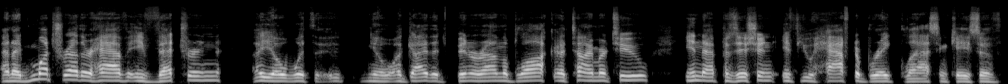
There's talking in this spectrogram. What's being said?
and I'd much rather have a veteran, uh, you know, with uh, you know a guy that's been around the block a time or two in that position. If you have to break glass in case of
